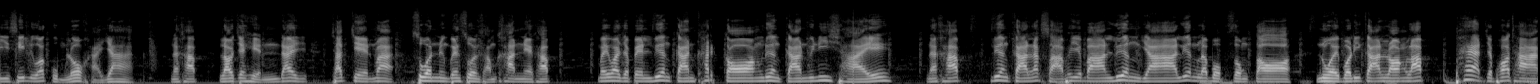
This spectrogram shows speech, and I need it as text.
ดีซีดหรือว่ากลุ่มโรคหายากนะครับ เราจะเห็นได้ชัดเจนว่าส่วนหนึ่งเป็นส่วนสำคัญเนี่ยครับไม่ว่าจะเป็นเรื่องการคัดกรอง เรื่องการวินิจฉัยนะครับ เรื่องการรักษาพยาบาล เรื่องยา เรื่องระบบส่งต่อ หน่วยบริการรองรับ แพทย์เฉพาะทาง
